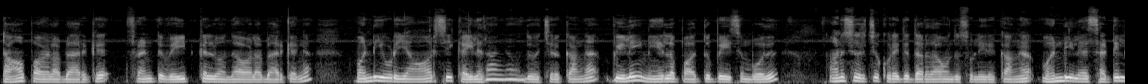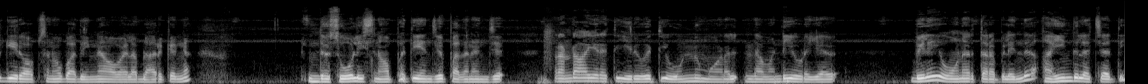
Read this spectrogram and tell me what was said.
டாப் அவைலபிளாக இருக்குது ஃப்ரண்ட் வெயிட்கள் வந்து அவைலபிளாக இருக்குங்க. வண்டியுடைய ஆர்சி கையில் தாங்க வந்து வச்சுருக்காங்க. விலை நேரில் பார்த்து பேசும்போது அனுசரித்து குறைத்து தரதாக வந்து சொல்லியிருக்காங்க. வண்டியில் சட்டில் கீர் ஆப்ஷனும் பார்த்தீங்கன்னா அவைலபிளாக இருக்குங்க. இந்த சோலிஸ் நாற்பத்தி அஞ்சு பதினஞ்சு ரெண்டாயிரத்தி இருபத்தி ஒன்று மாடல் இந்த வண்டியுடைய விலை ஓனர் தரப்பிலேருந்து ஐந்து லட்சத்தி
